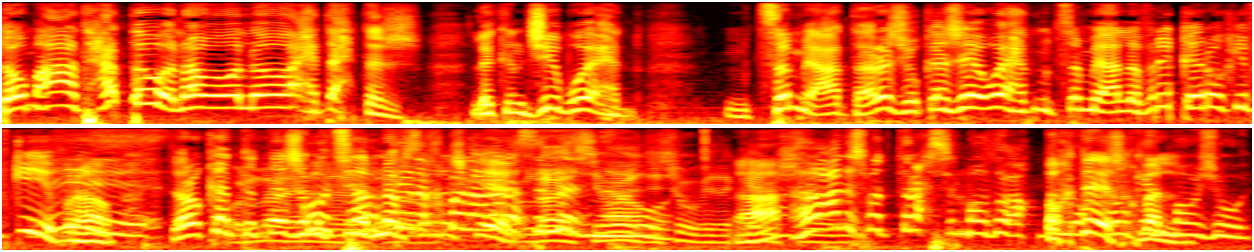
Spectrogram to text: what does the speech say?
تو ما عاد حتى ولا واحد أحتج. لكن تجيب واحد متسمي على الترجي وكان جاي واحد متسمي على افريقيا راهو كيف كيف؟ راهو. إيه. راهو كانت تنجم تصير كان نفس الاشكال إذا آه. كان ها علاش ما تطرحش الموضوع قبل وقتاش وقت كان قبل؟ موجود.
